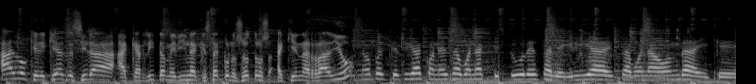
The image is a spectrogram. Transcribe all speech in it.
Algo que le quieras decir a, a Carlita Medina que está con nosotros aquí en la radio. No, pues que siga con esa buena actitud, esa alegría, esa buena onda y que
